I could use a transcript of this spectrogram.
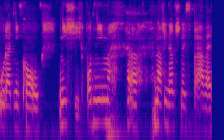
úradníkov nižších pod ním eh, na finančnej správe.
